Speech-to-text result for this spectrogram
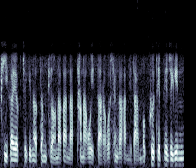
비가역적인 어떤 변화가 나타나고 있다라고 생각합니다. 뭐 그 대표적인 어,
